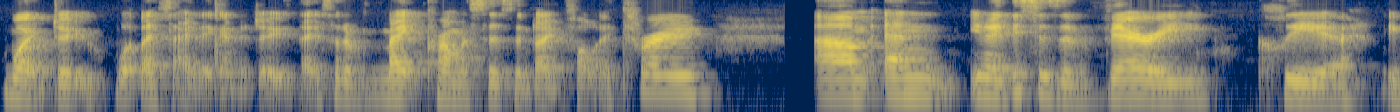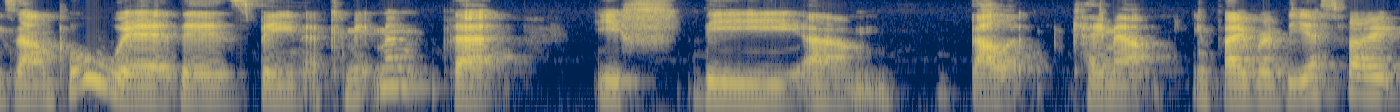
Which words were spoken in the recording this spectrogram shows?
won't do what they say they're going to do. They sort of make promises and don't follow through. Um, and you know, this is a very clear example where there's been a commitment that if the um, ballot came out in favour of the yes vote,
